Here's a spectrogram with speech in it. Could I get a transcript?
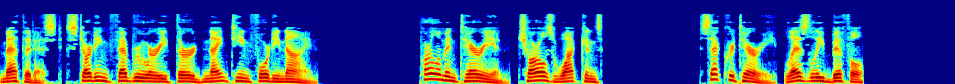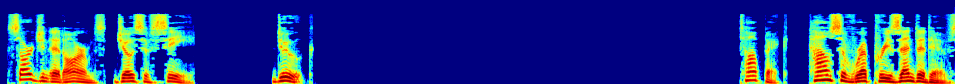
Methodist starting February 3, 1949 Parliamentarian, Charles Watkins. Secretary, Leslie Biffle Sergeant at Arms, Joseph C. Duke. House of Representatives.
